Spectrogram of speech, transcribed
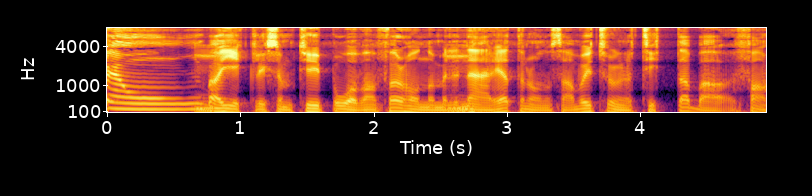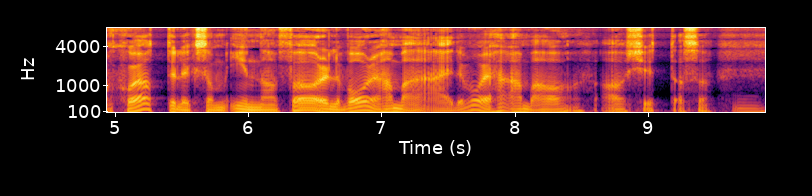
Mm. bara gick liksom typ ovanför honom eller närheten av honom. Så han var ju tvungen att titta bara, fan sköt du liksom innanför eller var det? Han bara, nej det var ju här. Han bara, ja, ja shit alltså. Mm.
